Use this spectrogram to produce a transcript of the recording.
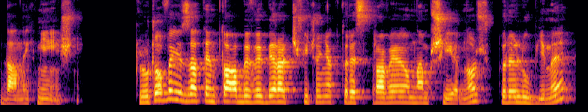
danych mięśni. Kluczowe jest zatem to, aby wybierać ćwiczenia, które sprawiają nam przyjemność, które lubimy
